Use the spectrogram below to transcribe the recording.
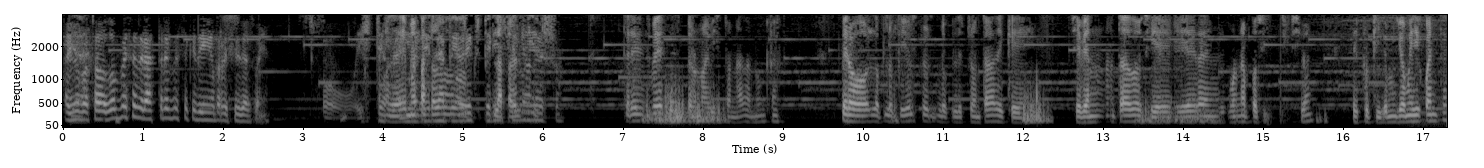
a mí me ha pasado dos veces de las tres veces que tenía parálisis del sueño. Oh, es Joder, terrible, me ha pasado la peor la experiencia del parálisis. universo. Tres veces, pero no he visto nada nunca. Pero lo, lo que yo les, lo que les preguntaba de que si habían notado si era en alguna posición, es porque yo, yo me di cuenta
